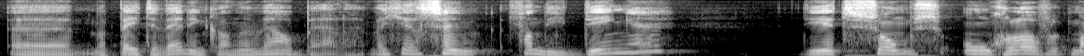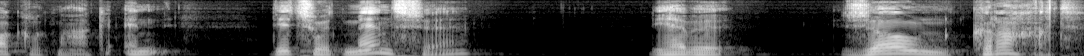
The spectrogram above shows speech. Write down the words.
eh, maar Peter Wenning kan hem wel bellen. Weet je, dat zijn van die dingen die het soms ongelooflijk makkelijk maken. En dit soort mensen, die hebben zo'n kracht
